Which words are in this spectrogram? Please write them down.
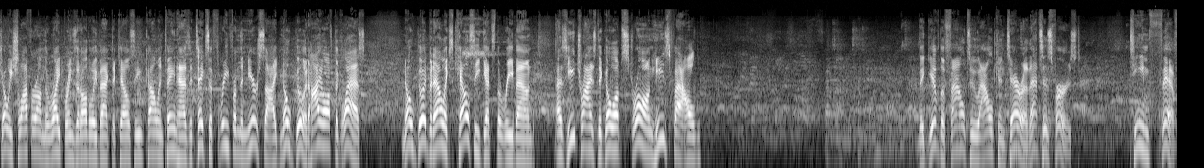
Joey Schlaffer on the right brings it all the way back to Kelsey. Colin Payne has it. Takes a three from the near side. No good. High off the glass. No good, but Alex Kelsey gets the rebound. As he tries to go up strong, he's fouled. They give the foul to Alcantara. That's his first. Team fifth.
